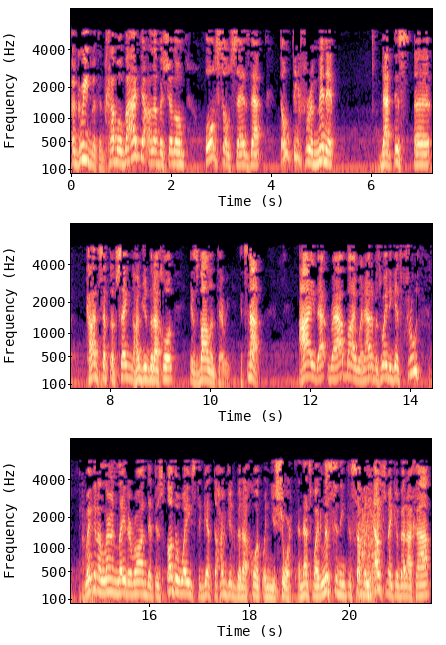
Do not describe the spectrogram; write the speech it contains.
agreed with him. Chamovadia Allah Shalom also says that don't think for a minute that this uh, concept of saying the hundred berachot is voluntary. It's not. I, that rabbi, went out of his way to get fruit. We're going to learn later on that there's other ways to get the hundred berachot when you're short, and that's by listening to somebody else make a beracha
